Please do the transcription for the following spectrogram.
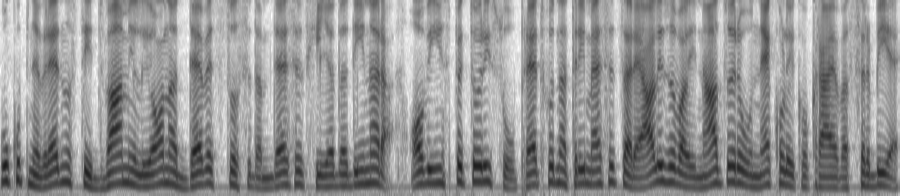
ukupne vrednosti 2 miliona 970 hiljada dinara. Ovi inspektori su u prethodna tri meseca realizovali nadzore u nekoliko krajeva Srbije.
